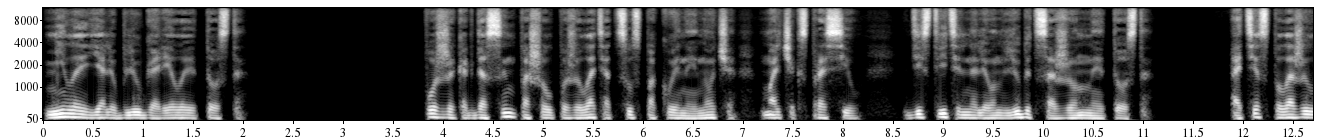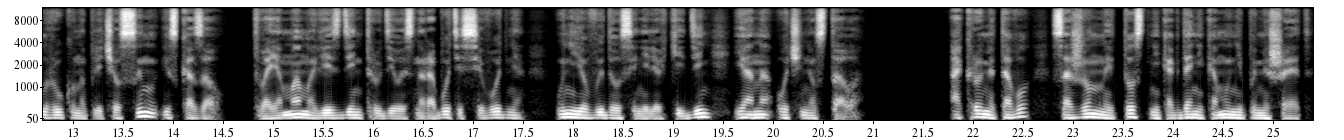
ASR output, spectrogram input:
«Милая, я люблю горелые тосты». Позже, когда сын пошел пожелать отцу спокойной ночи, мальчик спросил, действительно ли он любит сожженные тосты. Отец положил руку на плечо сыну и сказал, «Твоя мама весь день трудилась на работе сегодня, у нее выдался нелегкий день, и она очень устала. А кроме того, сожженный тост никогда никому не помешает,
